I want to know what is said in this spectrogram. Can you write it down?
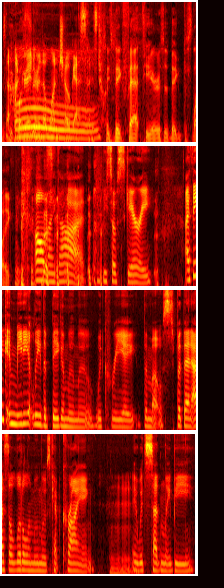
The hundred or the one Cho'Gath sized one? These big fat tears, his big just like oh my god, it'd be so scary. I think immediately the big Amumu would create the most, but then as the little Amumus kept crying, it would suddenly be,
